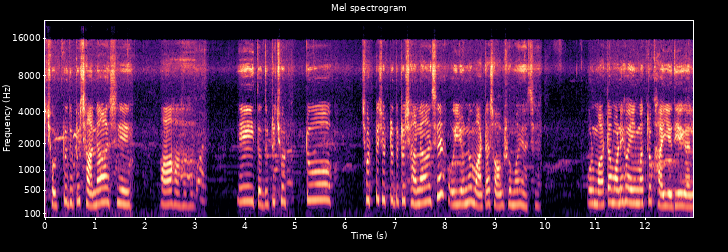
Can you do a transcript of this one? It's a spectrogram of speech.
ছোট্ট দুটো ছানা আছে। হা হা হা হা। এই তো দুটো ছোট্ট ছোট্ট ছোট্ট দুটো ছানা আছে, ওই জন্য মাটা সব সময় আছে। ওর মাটা মনে হয় এইমাত্র খাইয়ে দিয়ে গেল।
